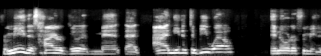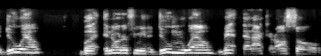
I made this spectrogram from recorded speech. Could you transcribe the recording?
for me this higher good meant that i needed to be well in order for me to do well but in order for me to do well meant that i could also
